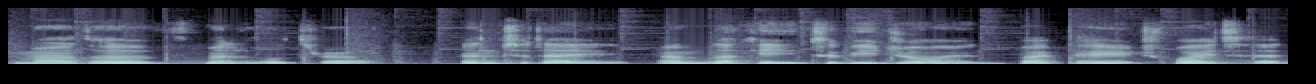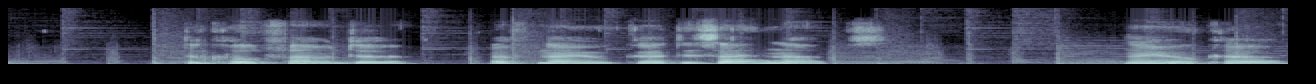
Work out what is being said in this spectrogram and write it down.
Madhav Malhotra, and today I'm lucky to be joined by Paige Whitehead, the co founder of Nyoka Design Labs. Nyoka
